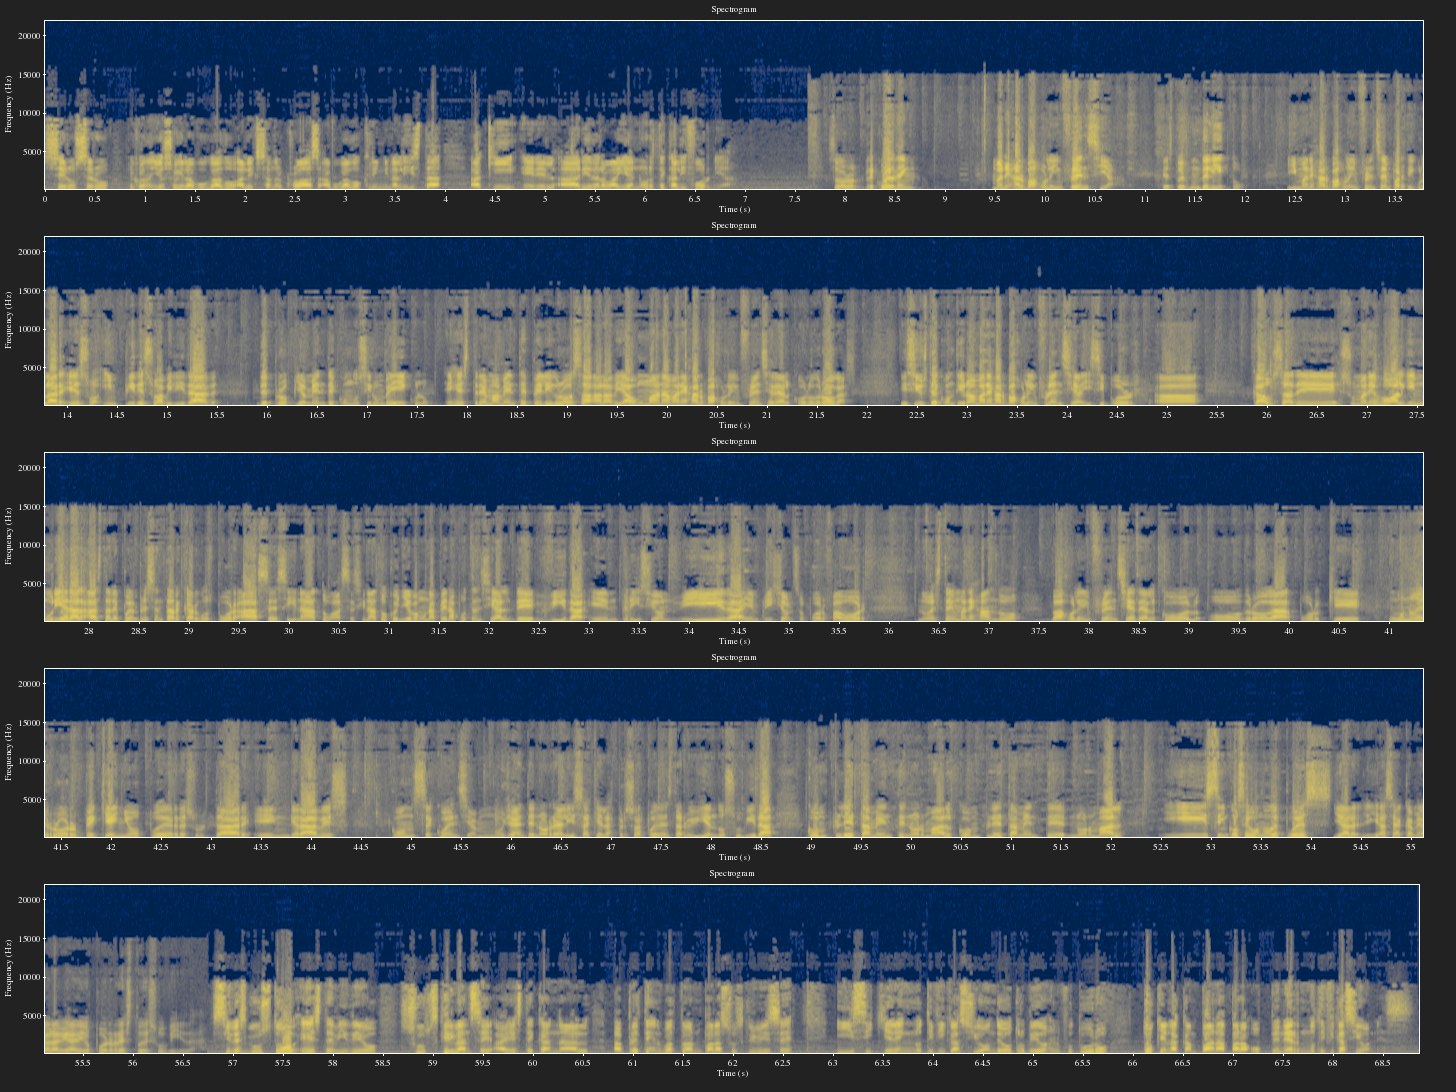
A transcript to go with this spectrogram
1-800-530-1800. Recuerden, yo soy el abogado Alexander Cross, abogado criminalista aquí en el área de la Bahía Norte, California. recuerden, manejar bajo la influencia. Esto es un delito. Y manejar bajo la influencia en particular, eso impide su habilidad de propiamente conducir un vehículo. Es extremadamente peligrosa a la vía humana manejar bajo la influencia de alcohol o drogas. Y si usted continúa a manejar bajo la influencia y si por ah, causa de su manejo alguien muriera, hasta le pueden presentar cargos por asesinato. Asesinato conlleva una pena potencial de vida en prisión. Vida en prisión. So, por favor, no estén manejando bajo la influencia de alcohol o droga porque un error pequeño puede resultar en graves consecuencia. Mucha gente no realiza que las personas pueden estar viviendo su vida completamente normal, completamente normal. Y cinco segundos después ya, ya se ha cambiado la vida de ellos por el resto de su vida. Si les gustó este video, suscríbanse a este canal, aprieten el botón para suscribirse y si quieren notificación de otros videos en el futuro, toquen la campana para obtener notificaciones.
